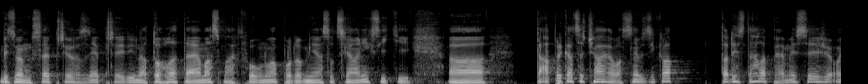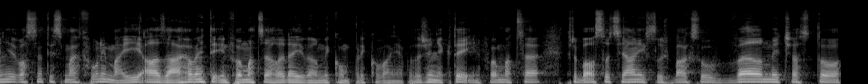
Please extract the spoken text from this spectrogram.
bychom museli přirozeně přejít na tohle téma smartphonu a podobně a sociálních sítí. Uh, ta aplikace Čára vlastně vznikla tady z téhle premisy, že oni vlastně ty smartfony mají, ale zároveň ty informace hledají velmi komplikovaně, protože některé informace třeba o sociálních službách jsou velmi často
